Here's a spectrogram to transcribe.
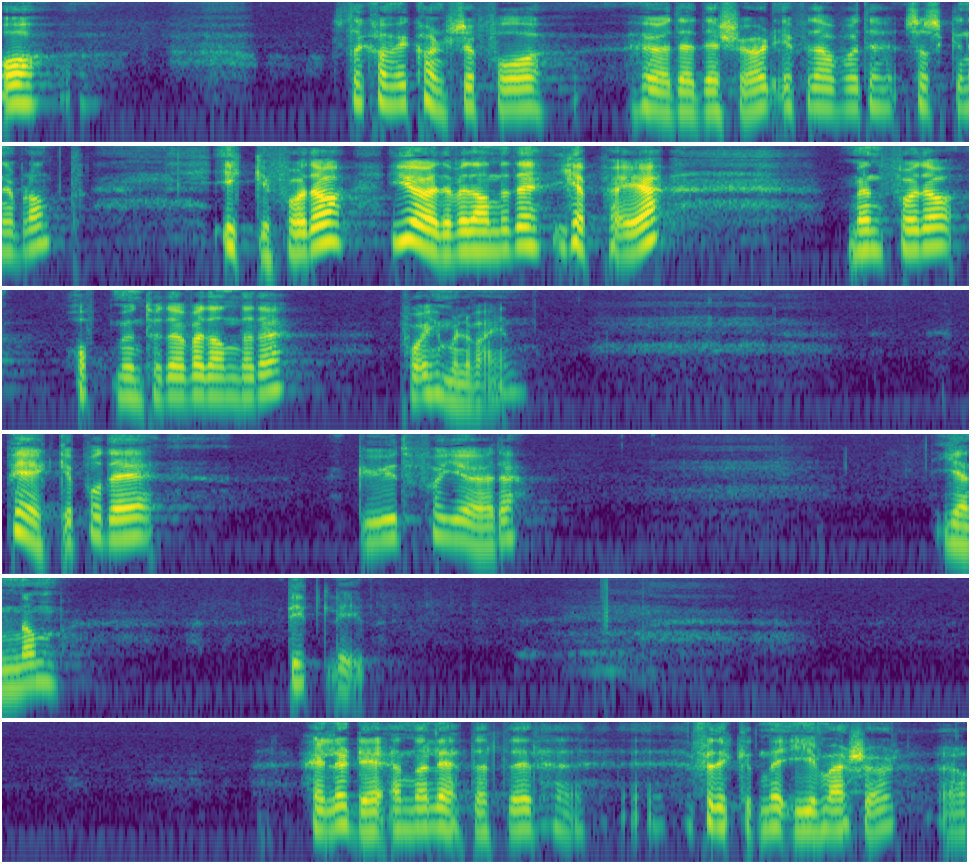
Og så kan vi kanskje få høre det sjøl fra våre søsken iblant. Ikke for å gjøre hverandre kjepphøye, men for å oppmuntre hverandre på himmelveien. Peke på det Gud får gjøre gjennom ditt liv. Heller det enn å lete etter eh, fryktene i meg sjøl. Ja,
